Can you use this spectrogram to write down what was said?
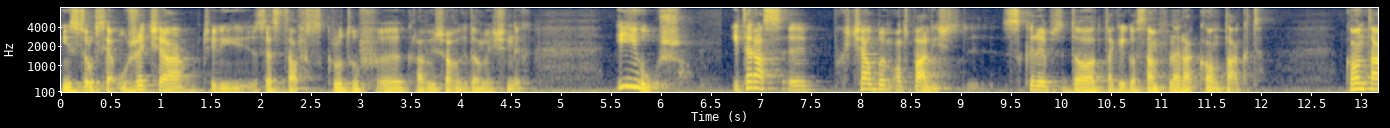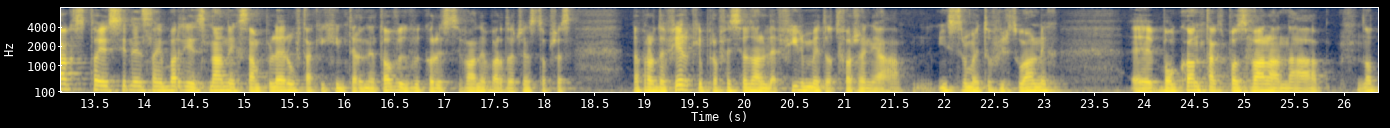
instrukcja użycia, czyli zestaw skrótów y, klawiszowych domyślnych i już. I y, chciałbym odpalić skrypt do takiego samplera kontakt Kontakt to jest jeden z najbardziej znanych samplerów takich internetowych, wykorzystywany bardzo często przez naprawdę wielkie profesjonalne firmy do tworzenia instrumentów wirtualnych, e, bo kontakt pozwala na no,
